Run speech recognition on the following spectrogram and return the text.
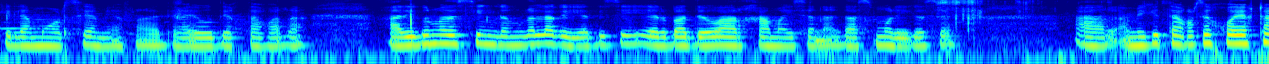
কিলা মরছে, আমি আপনারা দেখাই, ও দেখতে পারা। আর এগুলোর মাঝে সিংলাগুলো লাগাইয়া দিছি, এর বাদেও আর খামাইছে না, গাছ মরে গেছে। আর আমি কিতা করছি, কয়েকটা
